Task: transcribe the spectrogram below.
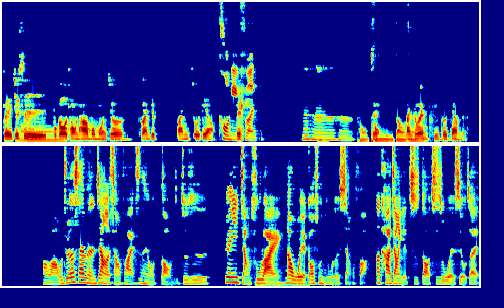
对，就是不沟通，然后默默就突然就把你做掉，扣你一分。嗯哼嗯哼，同同理到蛮多人其实都这样的。好啦，我觉得 Simon 这样的想法也是很有道理，就是愿意讲出来。那我也告诉你我的想法，那他这样也知道，其实我也是有在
